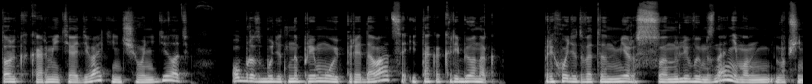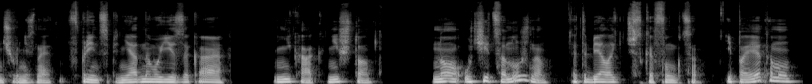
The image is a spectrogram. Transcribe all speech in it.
только кормить и одевать и ничего не делать, образ будет напрямую передаваться, и так как ребенок приходит в этот мир с нулевым знанием, он вообще ничего не знает, в принципе, ни одного языка, никак, ничто. Но учиться нужно, это биологическая функция. И поэтому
